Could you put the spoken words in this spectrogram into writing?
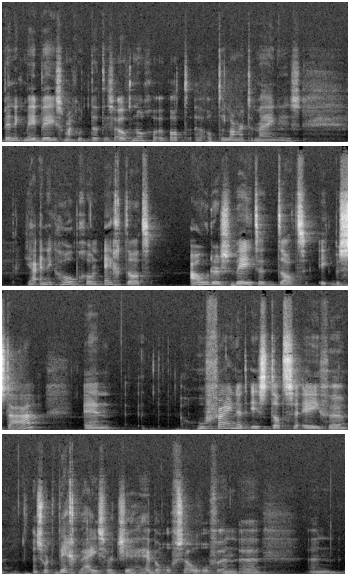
ben ik mee bezig. Maar goed, dat is ook nog wat op de lange termijn is. Ja, en ik hoop gewoon echt dat ouders weten dat ik besta. En hoe fijn het is dat ze even een soort wegwijzertje hebben of zo. Of een, een,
